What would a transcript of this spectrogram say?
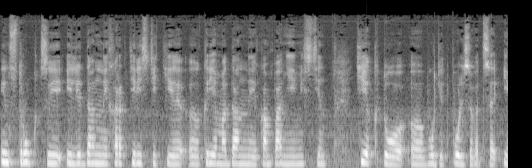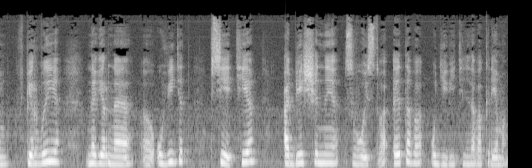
инструкции или данные характеристики э, крема, данные компании Мистин. Те, кто э, будет пользоваться им впервые, наверное, э, увидят все те обещанные свойства этого удивительного крема.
